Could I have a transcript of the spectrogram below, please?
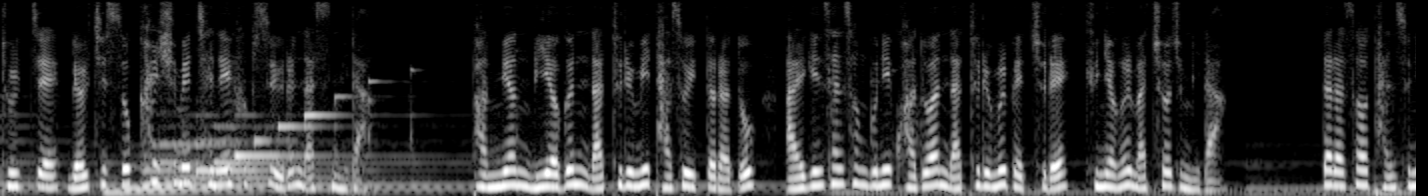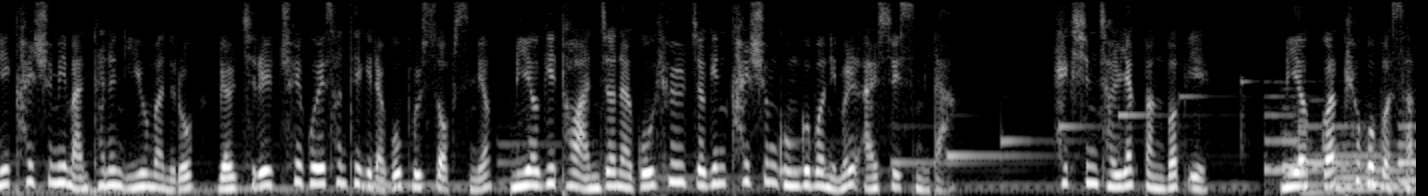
둘째, 멸치 속 칼슘의 체내 흡수율은 낮습니다. 반면 미역은 나트륨이 다소 있더라도 알긴산 성분이 과도한 나트륨을 배출해 균형을 맞추어 줍니다. 따라서 단순히 칼슘이 많다는 이유만으로 멸치를 최고의 선택이라고 볼 수 없으며 미역이 더 안전하고 효율적인 칼슘 공급원임을 알 수 있습니다. 핵심 전략 방법 1. 미역과 표고버섯.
